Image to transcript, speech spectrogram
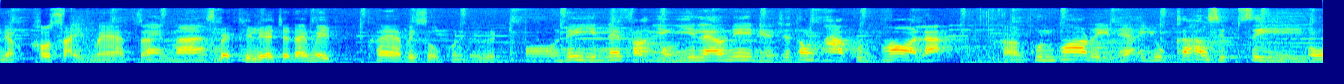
เนี่ยเขาใส่แมสนะ ใส่แมสแบคทีเรียจะได้ไม่แพ ร่ไปสู่คนอื่น อ๋อได้ยินได้ฟังครับผมอย่างนี้แล้วนี่เดี๋ยวจะต้องพาคุณพ่อละครับคุณพ่อรีดเนี่ยอายุ 94โอ้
